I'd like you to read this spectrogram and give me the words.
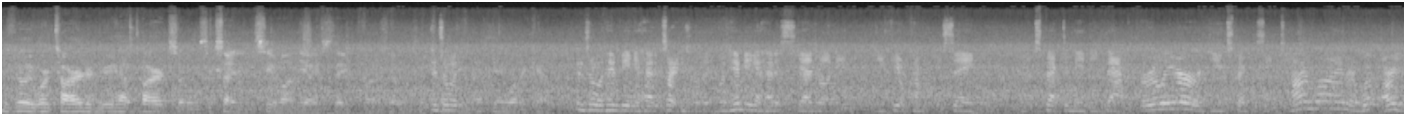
he's really worked hard and rehabbed hard, so it's exciting to see him on the ice. They, so And so with- anyone can. And so with him being ahead, sorry, with with him being ahead of schedule, I mean, do you feel comfortable saying you expect him maybe back earlier, or do you expect the same timeline, or what are you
